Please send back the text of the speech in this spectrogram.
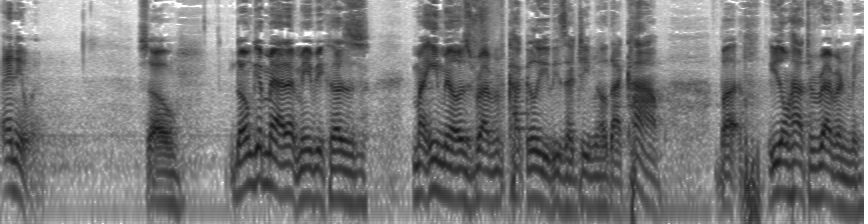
Anyway, so don't get mad at me because my email is reverendkakoulides at gmail.com. But you don't have to reverend me,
